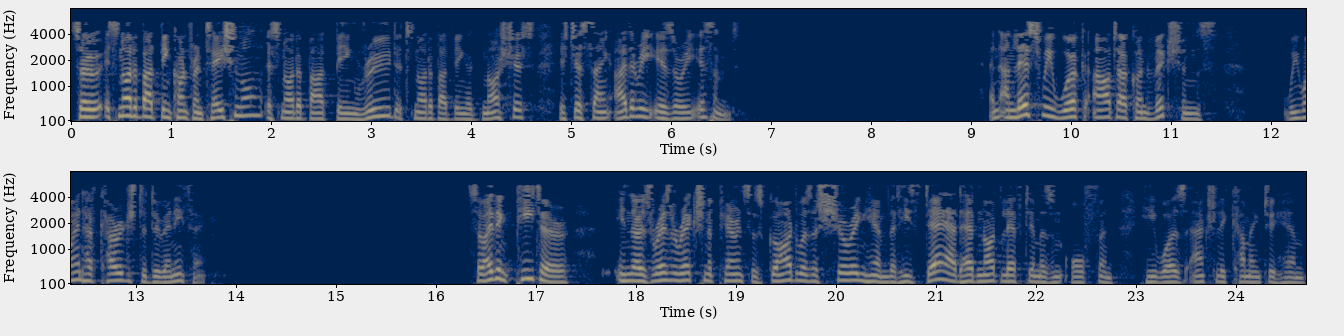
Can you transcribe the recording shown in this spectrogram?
So it's not about being confrontational. It's not about being rude. It's not about being obnoxious. It's just saying either he is or he isn't. And unless we work out our convictions, we won't have courage to do anything. So I think Peter, in those resurrection appearances, God was assuring him that his dad had not left him as an orphan. He was actually coming to him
